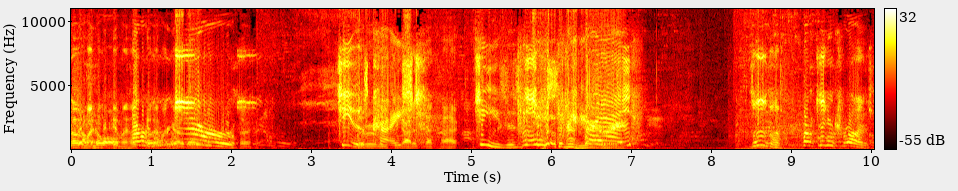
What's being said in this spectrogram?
Oh, my health kit, my health kit, I forgot about it. Sorry. Jesus Literally forgot his Christ. med pack. Jesus, Jesus Christ. Jesus fucking Christ!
